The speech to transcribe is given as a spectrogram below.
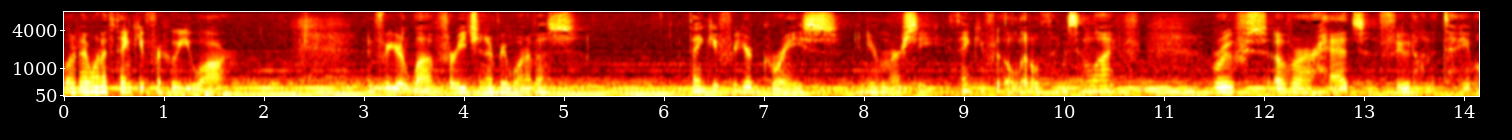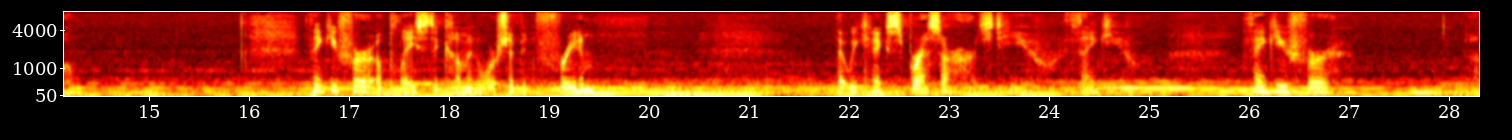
Lord, I want to thank you for who you are and for your love for each and every one of us. Thank you for your grace and your mercy. Thank you for the little things in life roofs over our heads and food on You for a place to come and worship in freedom, that we can express our hearts to you. Thank you. Thank you for uh,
